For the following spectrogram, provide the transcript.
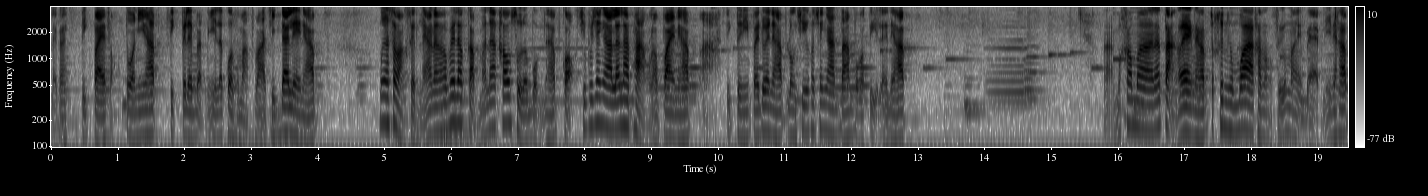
แล้วก็ติ๊กไปสองตัวนี้นะครับ ติ๊กไปเลยแบบนี้แล้วกดสมัครสมาชิกได้เลยนะครับ เมื่อสมัครเสร็จแล้วนะครับ ให้เรากลับมาหน้าเข้าสู่ระบบนะครับกรอกชื่อผู้ใช้งานและรหัสผ่านของเราไปนะครับติ๊กตัวนี้ไปด้วยนะครับ ลงชื่อเขาใช้งานตามปกติเลยนะครับเมื่อเข้ามาหน้าต่างแรกนะครับ จะขึ้นคำว่าคำสั่งซื้อใหม่แบบนี้นะครับ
